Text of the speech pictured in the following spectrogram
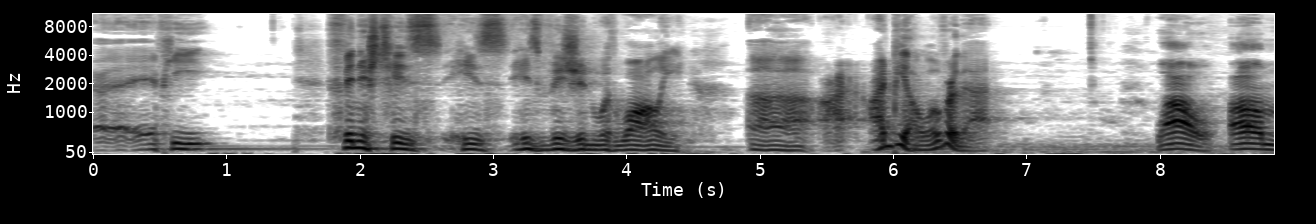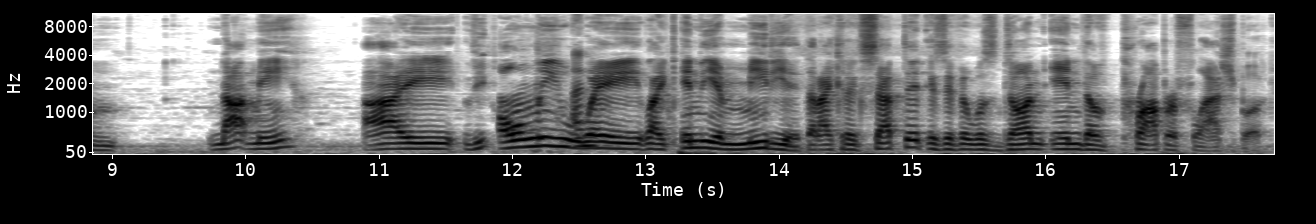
uh, if he finished his his his vision with Wally, uh, I, I'd be all over that. Wow. Um, not me. I the only way, like in the immediate, that I could accept it is if it was done in the proper Flash book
